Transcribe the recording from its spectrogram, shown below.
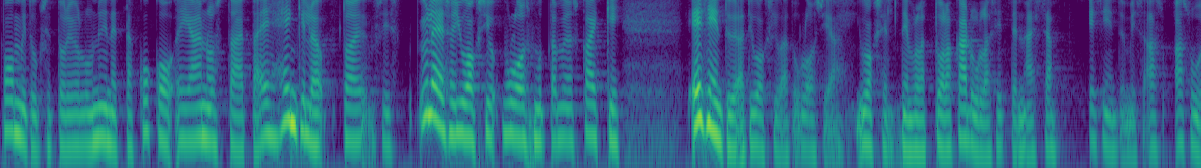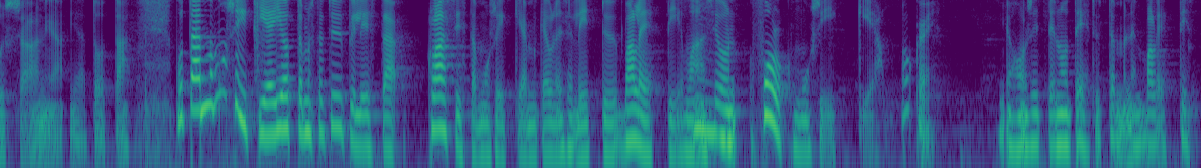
pommitukset oli ollut niin, että koko ei ainoastaan, että ei henkilö tai siis yleisö juoksi ulos, mutta myös kaikki esiintyjät juoksivat ulos ja juokselivat tuolla kadulla sitten näissä esiintymisasuissaan. Ja, ja tota. Mutta tämä musiikki ei ole tämmöistä tyypillistä klassista musiikkia, mikä yleensä liittyy balettiin, vaan mm. se on folkmusiikkia. Okay. johon sitten on tehty tämmöinen baletti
